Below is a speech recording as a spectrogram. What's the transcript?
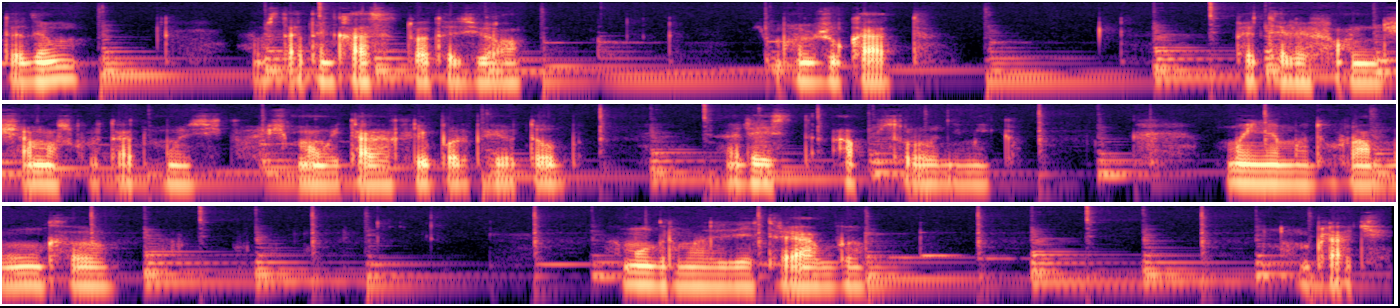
Tădâm, am stat în casă toată ziua și m-am jucat pe telefon și am ascultat muzică și m-am uitat la clipuri pe YouTube în rest, absolut nimic. Mâine mă duc la muncă. Am o grămadă de treabă. Nu-mi place.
